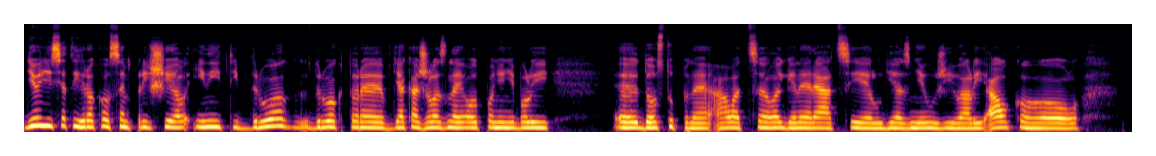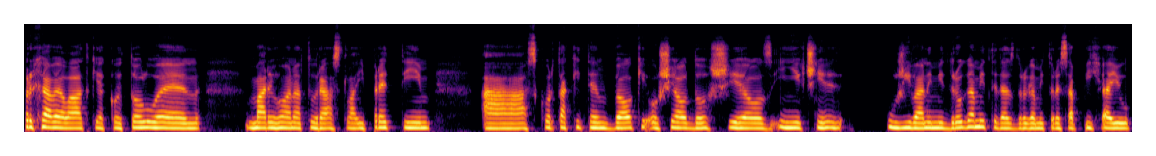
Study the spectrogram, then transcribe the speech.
V 90. rokoch sem prišiel iný typ drog, drog, ktoré vďaka železnej opone neboli e, dostupné, ale celé generácie ľudia zneužívali alkohol, prchavé látky ako je toluen, marihuana tu rástla i predtým a skôr taký ten veľký ošial došiel s injekčne užívanými drogami, teda s drogami, ktoré sa pýchajú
